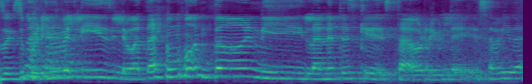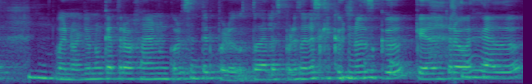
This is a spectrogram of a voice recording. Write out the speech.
soy súper infeliz y le batallo un montón y la neta es que está horrible esa vida. Bueno, yo nunca he trabajado en un call center, pero todas las personas que conozco que han trabajado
